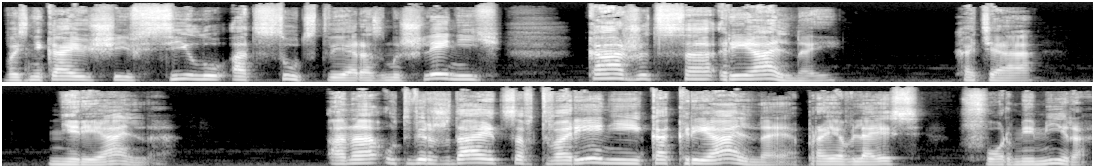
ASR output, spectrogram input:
возникающей в силу отсутствия размышлений – кажется реальной, хотя нереально. Она утверждается в творении как реальная, проявляясь в форме мира.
